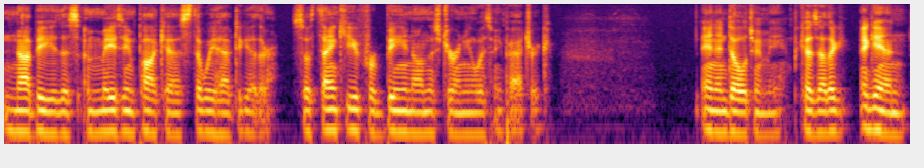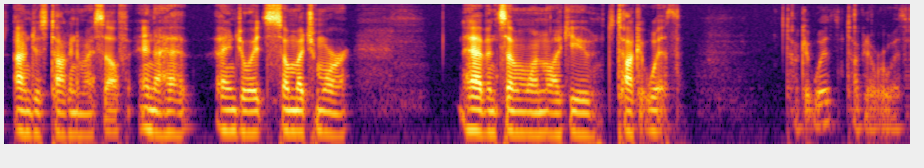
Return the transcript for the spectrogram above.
not be this amazing podcast that we have together. So thank you for being on this journey with me, Patrick, and indulging me because other again, I'm just talking to myself, and I have I enjoy it so much more having someone like you to talk it with. Talk it with, talk it over with.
